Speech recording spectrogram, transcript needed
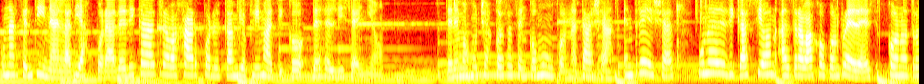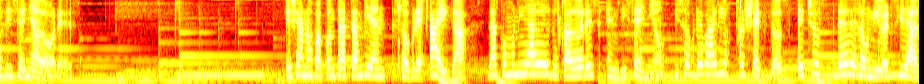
una argentina en la diáspora dedicada a trabajar por el cambio climático desde el diseño. Tenemos muchas cosas en común con Natalia, entre ellas una dedicación al trabajo con redes con otros diseñadores. Ella nos va a contar también sobre AIGA, la comunidad de educadores en diseño, y sobre varios proyectos hechos desde la universidad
